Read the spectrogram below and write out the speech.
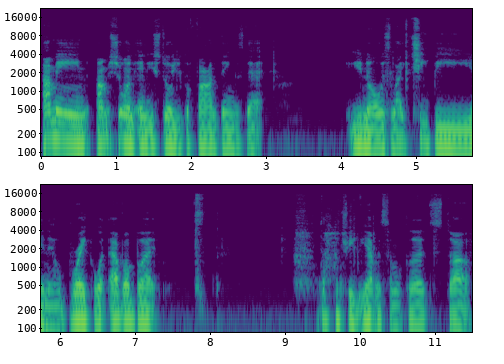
I mean, I'm sure in any store you can find things that, you know, it's like cheapy and it'll break or whatever, but Dollar Tree be having some good stuff.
